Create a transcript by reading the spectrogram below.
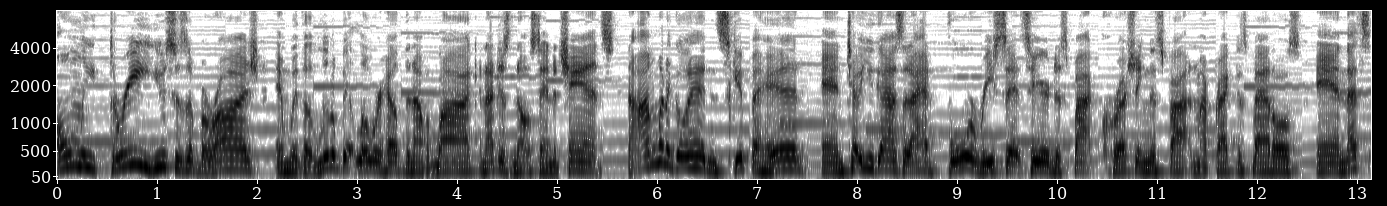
only 3 uses of Barrage, and with a little bit lower health than I would like, and I just don't stand a chance. Now I'm going to go ahead and skip ahead and tell you guys that I had 4 resets here despite crushing this fight in my practice battles, and that's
